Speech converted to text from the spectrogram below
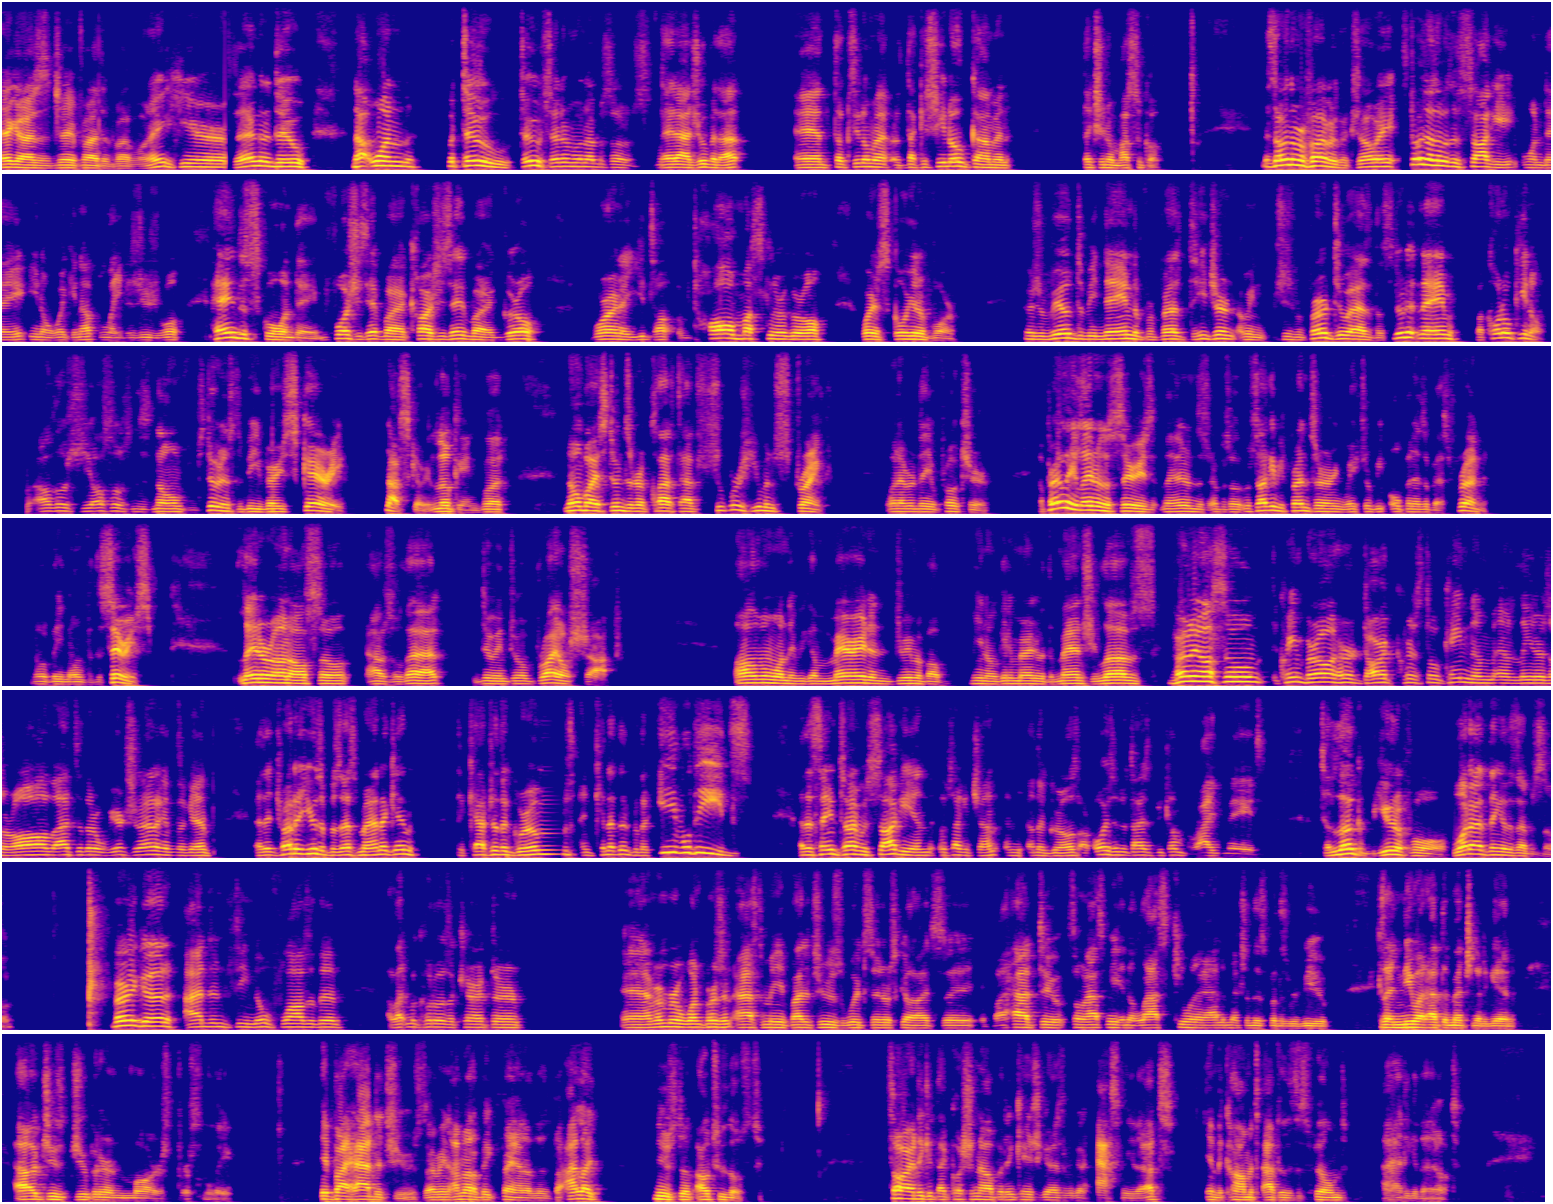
Hey guys, it's J53518 here. Today I'm going to do not one, but two, two Sailor Moon episodes. Era Jupiter and Tuxedo Ma- Takeshino Kamen, Takeshino Masuko. Let's start with number five real quick, shall we? Stories out with Usagi one day, you know, waking up late as usual, heading to school one day. Before she's hit by a car, she's hit by a girl wearing a Utah, tall, muscular girl wearing a school uniform. It was revealed to be named the professor teacher. I mean, she's referred to as the student name Makoto Kino. Although she also is known from students to be very scary, not scary looking, but known by students in her class to have superhuman strength whenever they approach her. Apparently, later in the series, later in this episode, Usagi befriends her and makes her be open as a best friend. Be known for the series. Later on, also, also that, doing to a bridal shop. All of them want to become married and dream about, you know, getting married with the man she loves. Apparently, also, Queen Beryl and her Dark Crystal Kingdom and leaders are all out to their weird shenanigans again, and they try to use a possessed mannequin to capture the grooms and kidnap them for their evil deeds. At the same time, Usagi and Usagi-chan and the other girls are always advertised to become bridesmaids to look beautiful. What I think of this episode? Very good. I didn't see no flaws with it. I like Makoto as a character. And I remember one person asked me if I had to choose which Sailor Scout, I'd say if I had to. Someone asked me in the last Q&A, I had to mention this for this review because I knew I'd have to mention it again. I would choose Jupiter and Mars personally, if I had to choose. I mean, I'm not a big fan of this, but I like new stuff. I'll choose those two. Sorry to get that question out, but in case you guys were gonna ask me that in the comments after this is filmed, I had to get that out.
